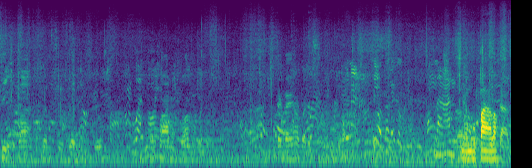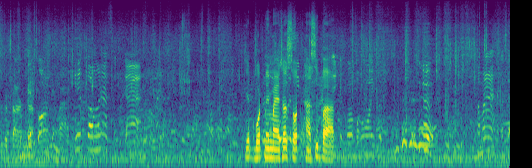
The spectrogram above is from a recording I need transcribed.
สี่บบานเพื่อนคือเพื่อนอยู่หัวน้านร้องมันจังไรเขาก็ได้เนื้อหมูปลาเราจากกระตางกันเฮ็ดกองละ50จ้าเฮ็ดบดใหม่ๆสดๆห้าสิบบาทจะก็บ่ฮ้อยบ่ทำมาก็ใส่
